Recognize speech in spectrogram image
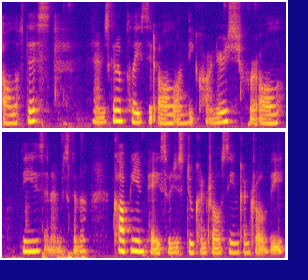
all of this. And I'm just gonna place it all on the corners for all these and I'm just gonna copy and paste. So just do control C and control V.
